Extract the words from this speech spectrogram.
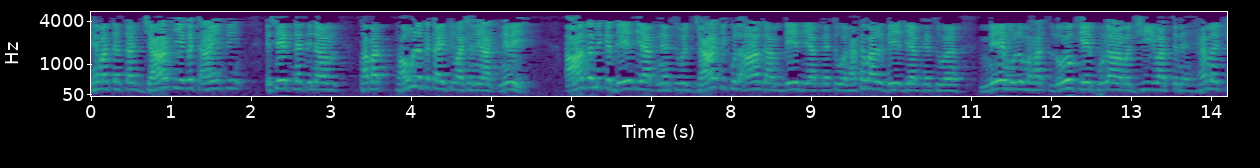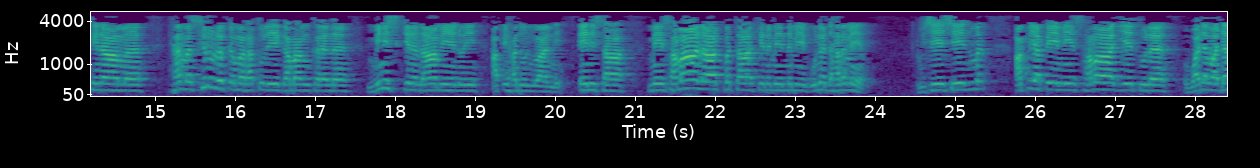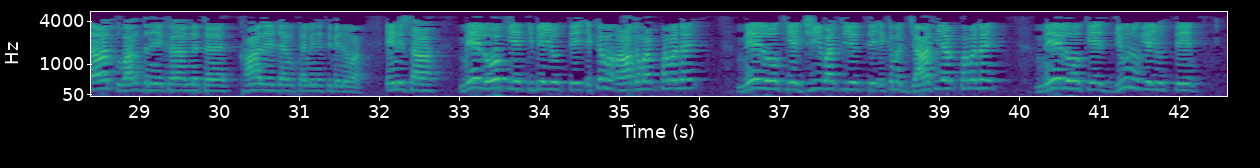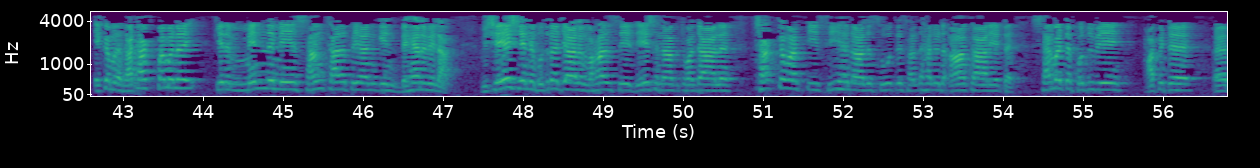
එහෙමත් නැත්නම් ජාතියකට අයිති එසේත් නැතිනම් තවත් පවුලකට අයිති වචනයක් නෙවෙයි. ආගමික ભેදයක් නැතුව ජාතිකුල ආගම් ભેදයක් නැතුව රටවල් ભેදයක් නැතුව මේ මුළු මහත් ලෝකයේ පුරාම ජීවත් වෙන හැම කෙනාම හැම සිරුරකම රතුලේ ගමන් කරන මිනිස් කියන නාමයෙන්ුයි අපි හඳුන්වන්නේ. ඒ නිසා මේ සමානාත්මතා කියන මෙන්න මේ ගුණ ධර්මය විශේෂයෙන්ම අපි අපේ මේ සමාජය තුල වඩ වඩාත් වර්ධනය කරන්නට කාලය දැන් කැමින තිබෙනවා. ඒ නිසා මේ ලෝකයේ තිබිය යුත්තේ එකම ආගමක් පමණයි. මේ ලෝකයේ ජීවත් යුත්තේ එකම ජාතියක් පමණයි. මේ ලෝකයේ දියුණු විය යුත්තේ එකම රටක් පමණයි කියන මෙන්න මේ සංකල්පයන්ගෙන් බැහැර වෙලා විශේෂයෙන් බුදුරජාණන් වහන්සේ දේශනාකට වදාළ චක්කවර්ති සීහනාද සූත්‍රය සඳහන් වෙන ආකාරයට සමත පොදුවේ අපිට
